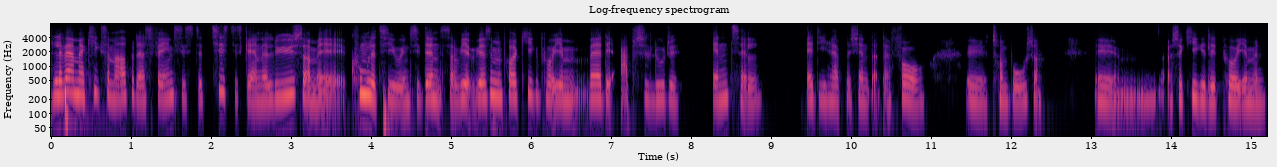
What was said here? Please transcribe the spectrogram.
lad være med at kigge så meget på deres fancy statistiske analyser med kumulative incidenser. Vi, vi har simpelthen prøvet at kigge på, jamen, hvad er det absolute antal af de her patienter, der får øh, tromboser. Øhm, og så kigget lidt på, jamen,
